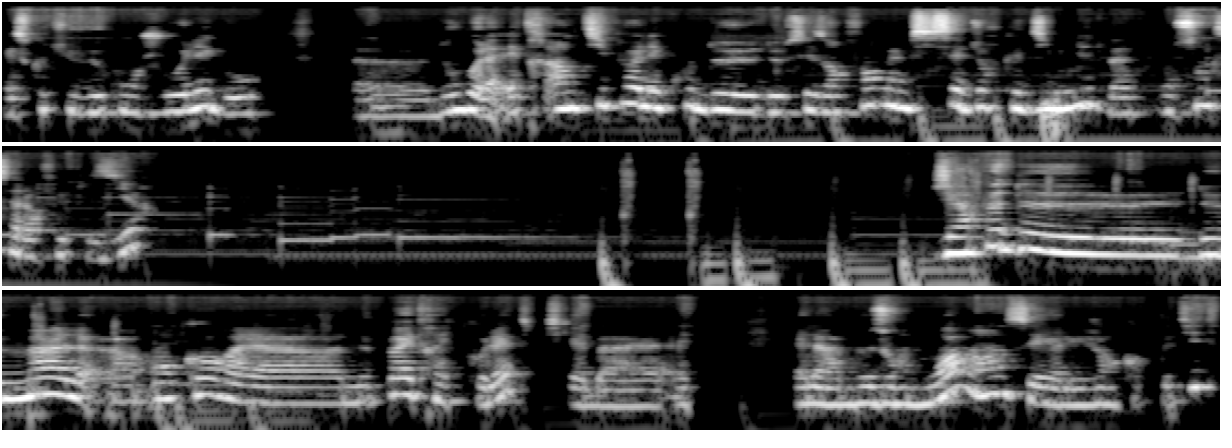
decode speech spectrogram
Est-ce que tu veux qu'on joue au Lego? Donc voilà, être un petit peu à l'écoute de, ces enfants, même si ça dure que 10 minutes, bah, on sent que ça leur fait plaisir. J'ai un peu de, mal euh, encore à ne pas être avec Colette, puisqu'elle bah, a besoin de moi, hein, elle est déjà encore petite.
